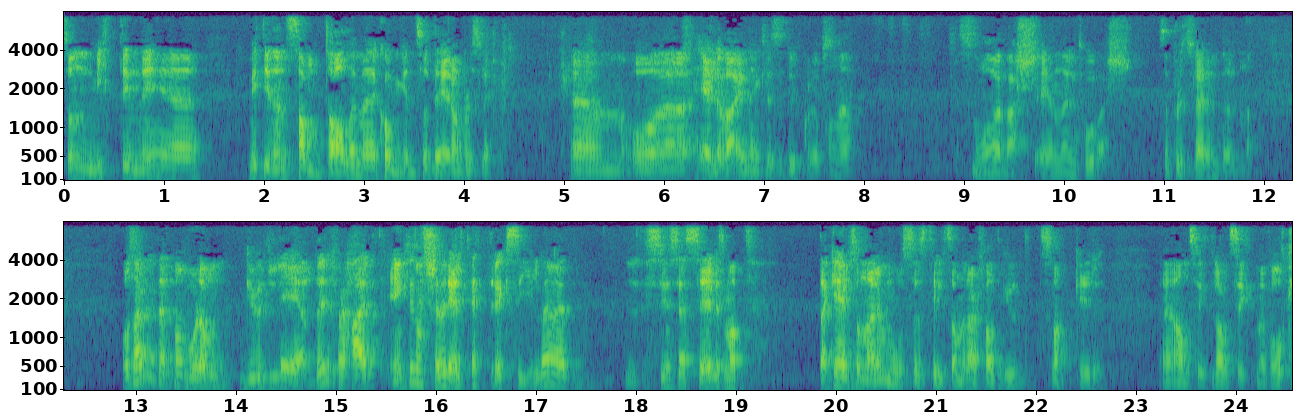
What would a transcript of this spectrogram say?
Sånn midt inni, midt inni en samtale med kongen, så ber han plutselig. Um, og hele veien egentlig så dukker det opp sånne små vers, én eller to vers, som plutselig er en bønn. Og så er det litt dette med hvordan Gud leder. For her, egentlig sånn generelt etter eksilet syns jeg ser liksom at det er ikke helt sånn Moses-tilstander, i hvert fall at Gud snakker eh, ansikt til ansikt med folk,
